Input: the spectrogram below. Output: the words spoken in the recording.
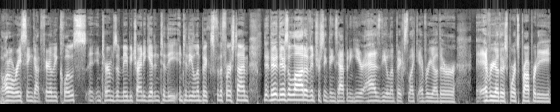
auto racing got fairly close in, in, terms of maybe trying to get into the into the Olympics for the first time. There, there's a lot of interesting things happening here as the Olympics, like every other every other sports property,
